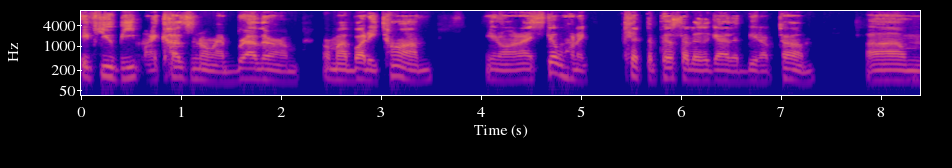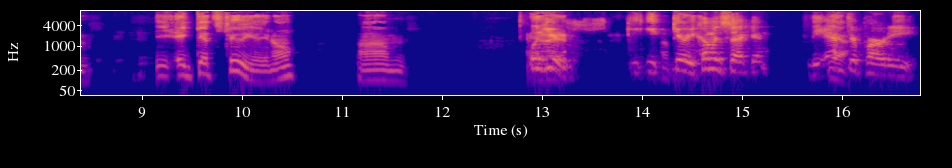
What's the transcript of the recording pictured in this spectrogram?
if you beat my cousin or my brother or, or my buddy Tom, you know, and I still want to kick the piss out of the guy that beat up Tom. um, it gets to you, you know. Um, well, here, I, Gary, come in second. The after yeah. party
